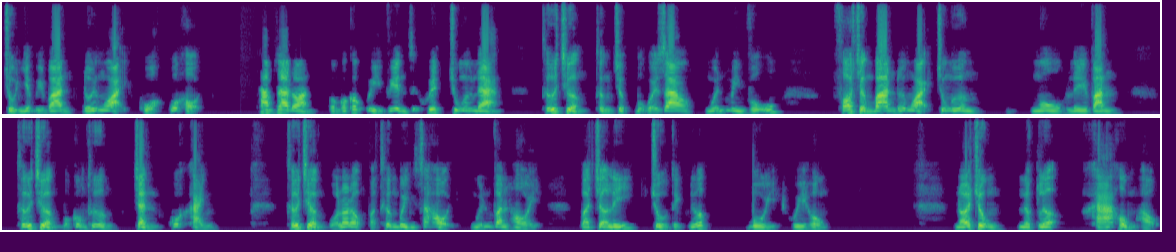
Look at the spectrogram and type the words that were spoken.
chủ nhiệm Ủy ban Đối ngoại của Quốc hội. Tham gia đoàn còn có các ủy viên dự khuyết Trung ương Đảng, Thứ trưởng Thường trực Bộ Ngoại giao Nguyễn Minh Vũ, Phó trưởng Ban Đối ngoại Trung ương Ngô Lê Văn, Thứ trưởng Bộ Công Thương Trần Quốc Khánh, Thứ trưởng Bộ Lao động và Thương binh Xã hội Nguyễn Văn Hồi và trợ lý Chủ tịch nước Bùi Huy Hùng. Nói chung, lực lượng khá hùng hậu.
